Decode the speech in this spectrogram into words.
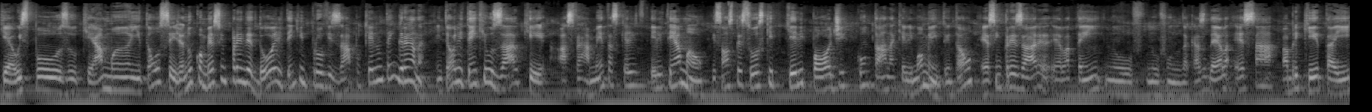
que é o esposo, que é a mãe. Então, ou seja, no começo o empreendedor ele tem que improvisar porque ele não tem grana. Então ele tem que usar o que? As ferramentas que ele, ele tem à mão, que são as pessoas que, que ele pode contar naquele momento. Então, essa empresária, ela tem no, no fundo da casa dela essa fabriqueta aí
